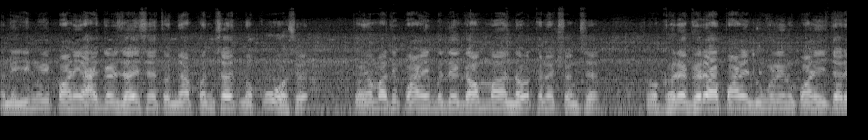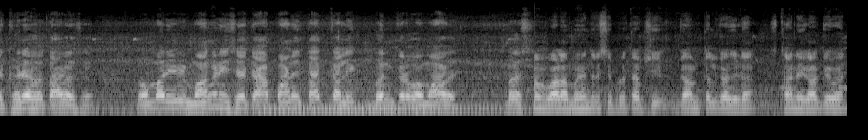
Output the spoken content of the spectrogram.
અને એનું એ પાણી આગળ જાય છે તો ત્યાં પંચાયતનો કૂવો છે તો એમાંથી પાણી બધે ગામમાં નળ કનેક્શન છે. તો ઘરે ઘરે આ પાણી, ડુંગળીનું પાણી અત્યારે ઘરે હોત આવે છે. તો અમારી એવી માંગણી છે કે આ પાણી તાત્કાલિક બંધ કરવામાં આવે. બસ. વાળા મહેન્દ્રસિંહ પ્રતાપસિંહ, ગામ તલગાજડા, સ્થાનિક આગેવાન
